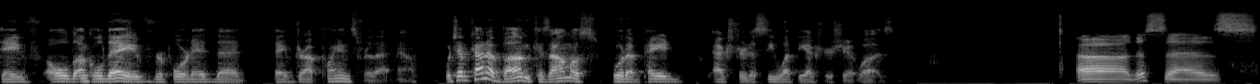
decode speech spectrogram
Dave, old Uncle Dave, reported that they've dropped plans for that now, which I'm kind of bummed because I almost would have paid extra to see what the extra shit was. Uh, this says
